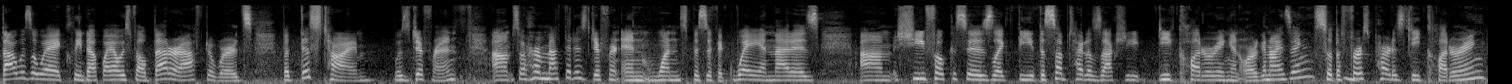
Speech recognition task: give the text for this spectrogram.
That was the way I cleaned up. I always felt better afterwards. But this time was different. Um, so her method is different in one specific way, and that is um, she focuses, like, the, the subtitle is actually decluttering and organizing. So the first part is decluttering,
